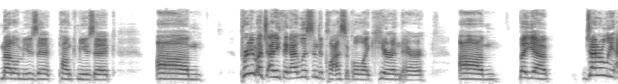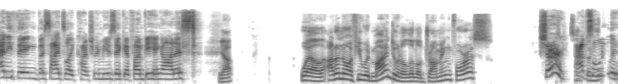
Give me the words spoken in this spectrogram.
metal music, punk music, um pretty much anything. I listen to classical like here and there. Um but yeah, generally anything besides like country music if I'm being honest. Yeah. Well, I don't know if you would mind doing a little drumming for us. Sure, Something... absolutely.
